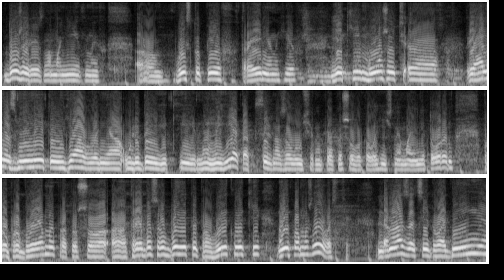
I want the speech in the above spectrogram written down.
дуже різноманітних а, виступів, тренінгів, які можуть е, реально змінити уявлення у людей, які ну не є так сильно залучені поки що в екологічний моніторинг, про проблеми, про те, що е, треба зробити, про виклики, ну і про можливості. Для нас за ці два дні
